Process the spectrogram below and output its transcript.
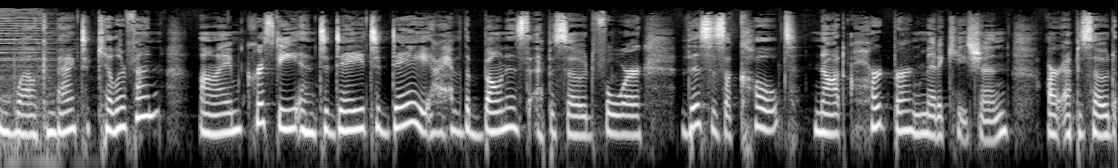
Welcome back to Killer Fun. I'm Christy, and today, today I have the bonus episode for This is a Cult, Not Heartburn Medication. Our episode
